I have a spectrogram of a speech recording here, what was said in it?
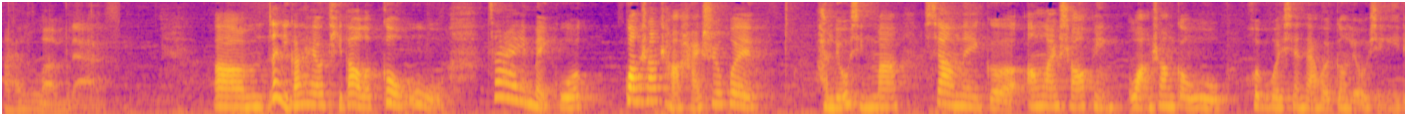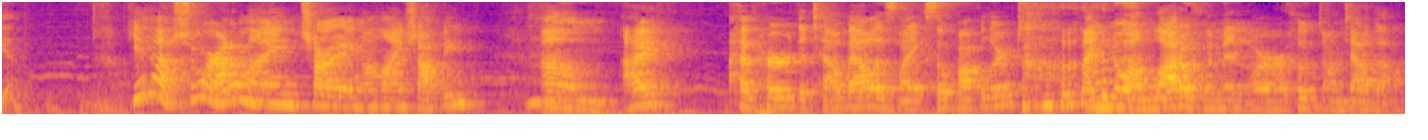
I love that. 嗯，那你刚才又提到了购物， 在美国逛商场还是会很流行吗？像那个 online shopping 网上购物，会不会现在会更流行一点？ Yeah, sure. I don't mind trying online shopping. Um, I have heard that Taobao is like so popular. I know a lot of women are hooked on Taobao.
